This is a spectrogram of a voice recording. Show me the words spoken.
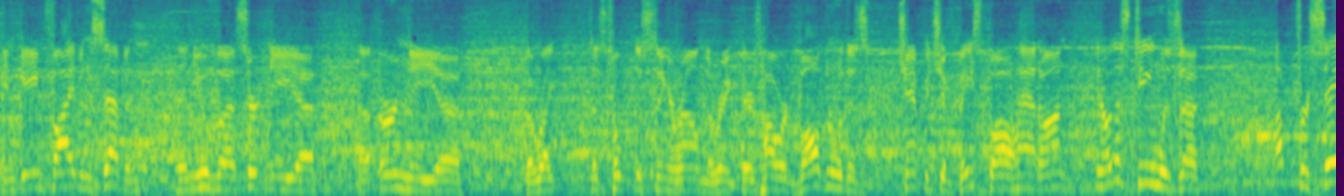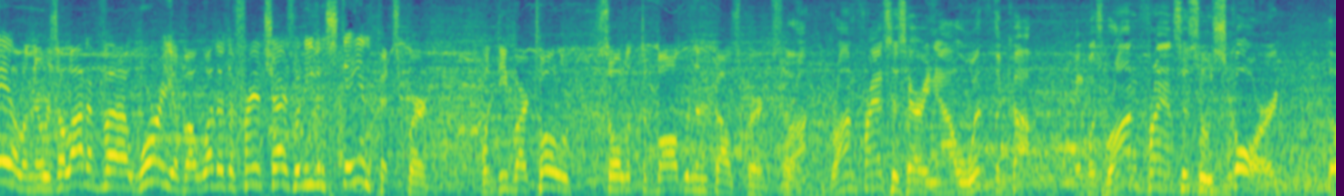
in game five and seven, then you've uh, certainly uh, uh, earned the uh, the right to tote this thing around the rink. There's Howard Baldwin with his championship baseball hat on. You know, this team was uh, up for sale, and there was a lot of uh, worry about whether the franchise would even stay in Pittsburgh when DeBartolo sold it to Baldwin and Belzberg. So. Ron, Ron Francis, Harry, now with the cup. It was Ron Francis who scored the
